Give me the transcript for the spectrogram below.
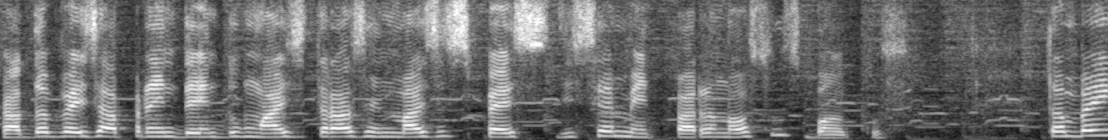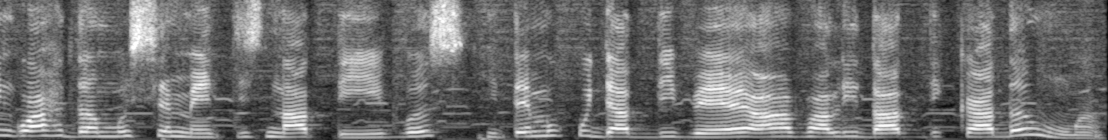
cada vez aprendendo mais e trazendo mais espécies de semente para nossos bancos. Também guardamos sementes nativas e temos cuidado de ver a validade de cada uma,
